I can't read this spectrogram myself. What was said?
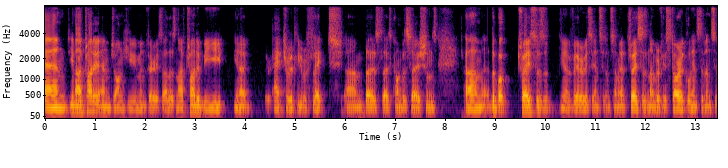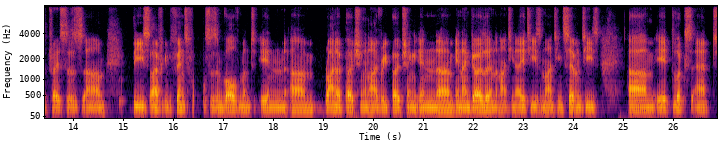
and you know, I've tried to, and John Hume and various others, and I've tried to be, you know, accurately reflect um, those those conversations. Um, the book traces, you know, various incidents. I mean, it traces a number of historical incidents. It traces um, the South African Defence Force's involvement in um, rhino poaching and ivory poaching in um, in Angola in the 1980s and 1970s. Um, it looks at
